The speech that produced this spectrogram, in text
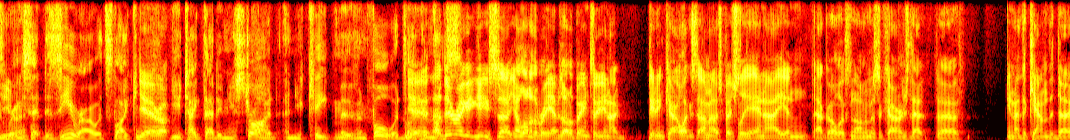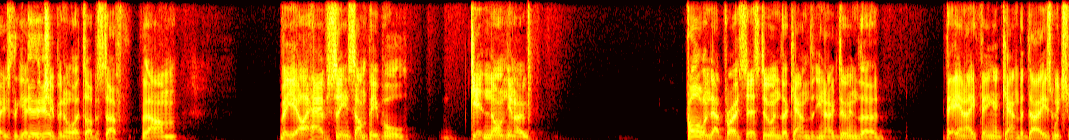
zero. reset to zero. It's like Yeah, right. you take that in your stride and you keep moving forward. Like, Yeah, I do reckon you- a lot of the rehabs I've been to, you know, getting encouraged, like I know, especially NA and Alcoholics Anonymous encourage that, uh, you know, the counting the days, the getting Yeah, the yeah. chip and all that type of stuff. Um, but yeah, I have seen some people getting on, you know, following that process, doing the count, you know, doing the the NA thing and counting the days, which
